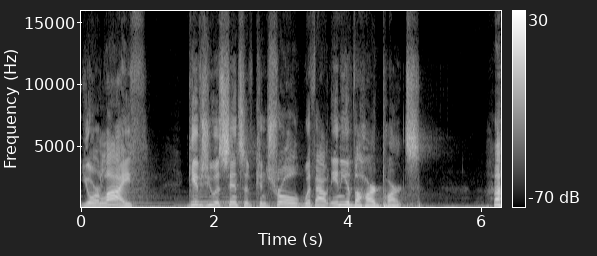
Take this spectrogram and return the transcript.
your life gives you a sense of control without any of the hard parts.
